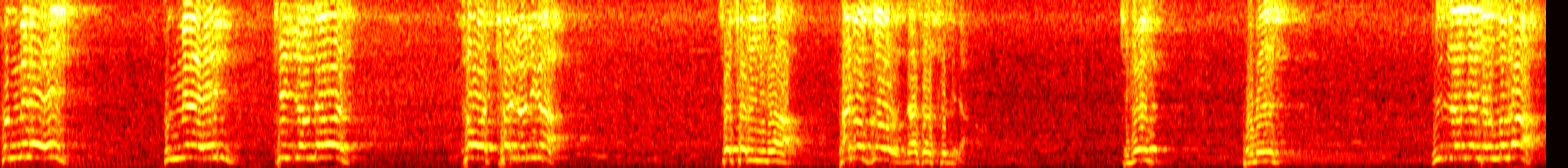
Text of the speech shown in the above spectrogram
국민의힘 국민의힘 진정당은 서철윤이가 서철윤이가 발벗고 나섰습니다. 지금 보면 윤석열 정부가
